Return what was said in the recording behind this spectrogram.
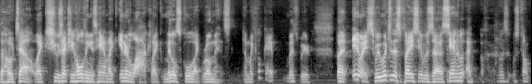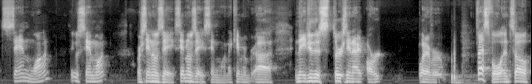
the hotel. Like she was actually holding his hand, like interlocked, like middle school, like romance. I'm like, okay, that's weird. But anyway, so we went to this place. It was uh, San. Was it was called San Juan? I think it was San Juan or San Jose. San Jose, San Juan. I can't remember. Uh, and they do this Thursday night art, whatever festival, and so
